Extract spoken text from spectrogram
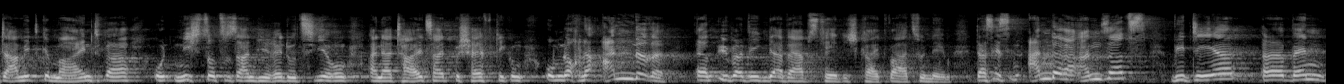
damit gemeint war und nicht sozusagen die Reduzierung einer Teilzeitbeschäftigung um noch eine andere ähm, überwiegende Erwerbstätigkeit wahrzunehmen. Das ist ein anderer Ansatz wie der, äh, wenn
